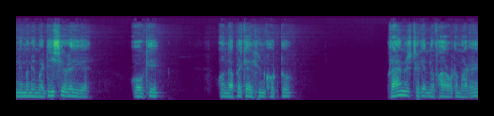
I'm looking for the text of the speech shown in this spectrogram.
ನಿಮ್ಮ ನಿಮ್ಮ ಡಿ ಸಿಗಳಿಗೆ ಹೋಗಿ ಒಂದು ಅಪ್ಲಿಕೇಶನ್ ಕೊಟ್ಟು ಪ್ರೈಮ್ ಮಿನಿಸ್ಟರ್ಗೆ ಇದನ್ನ ಫಾರ್ವರ್ಡ್ ಮಾಡಿರಿ.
